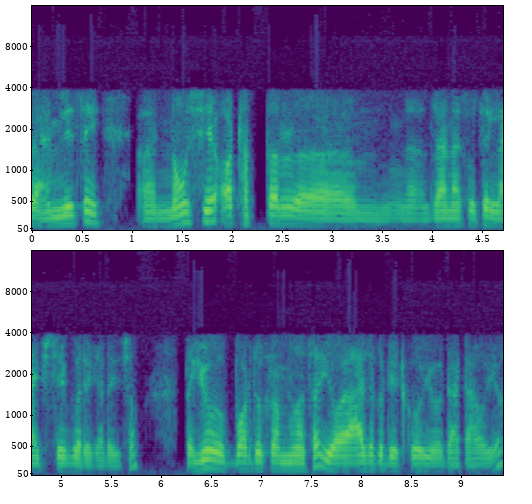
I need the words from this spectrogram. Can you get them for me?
र हामीले चाहिँ नौ सय अठहत्तर जनाको चाहिँ लाइफ सेभ गरेका रहेछौँ। र यो बढ्दो क्रममा छ यो आजको डेटको यो डाटा हो यो।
